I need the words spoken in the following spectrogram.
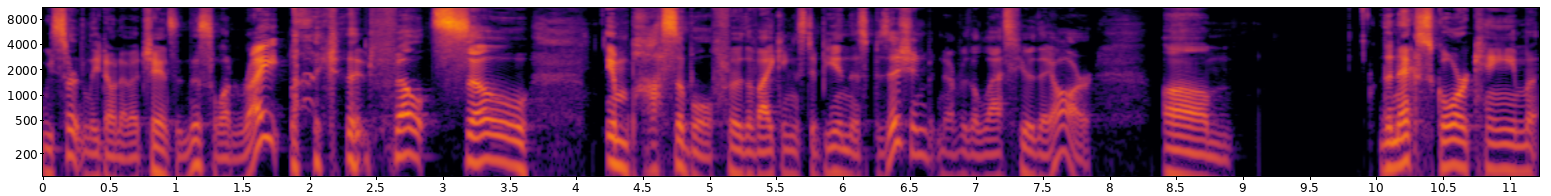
We certainly don't have a chance in this one, right? Like it felt so impossible for the Vikings to be in this position, but nevertheless, here they are. Um, the next score came uh,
